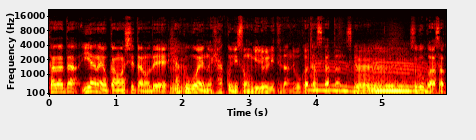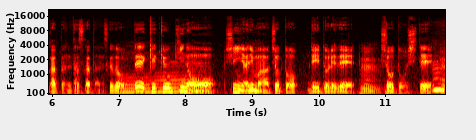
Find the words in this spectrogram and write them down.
ただだ嫌な予感はしてたので、105円の100に損切りを入れてたんで、僕は助かったんですけど、すごく浅かったんで、助かったん。ですけど、で、結局、昨日深夜にまあちょっとデイトレでショートをして、まあ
